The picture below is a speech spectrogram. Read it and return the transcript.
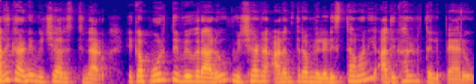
అధికారిని విచారిస్తున్నారు. ఇక పూర్తి వివరాలు విచారణ అనంతరం వెల్లడిస్తామని అధికారులు తెలిపారు.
